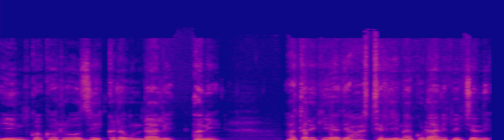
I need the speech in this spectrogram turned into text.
ఇంకొక రోజు ఇక్కడ ఉండాలి అని. అతడికి అది ఆశ్చర్యంగా కూడా అనిపించింది.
